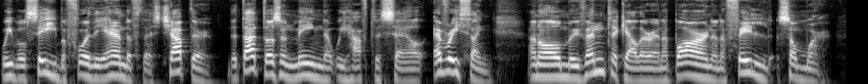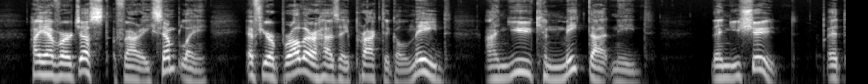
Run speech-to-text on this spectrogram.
We will see before the end of this chapter that that doesn't mean that we have to sell everything and all move in together in a barn in a field somewhere. However, just very simply, if your brother has a practical need and you can meet that need, then you should. It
